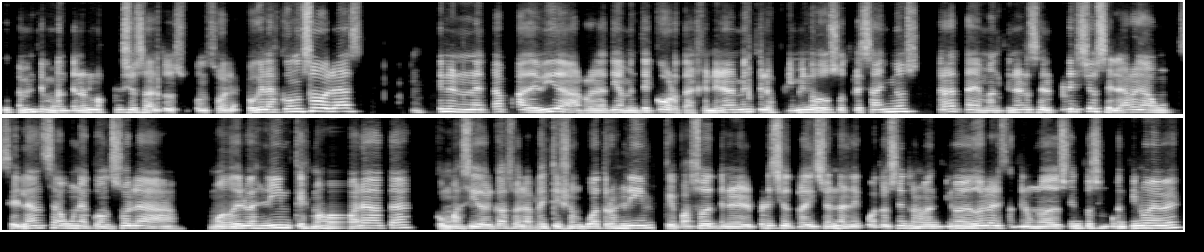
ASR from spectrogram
justamente mantener los precios altos de su consola, porque las consolas tienen una etapa de vida relativamente corta, generalmente los primeros dos o tres años trata de mantenerse el precio, se, larga se lanza una consola modelo Slim que es más barata como ha sido el caso de la PlayStation 4 Slim, que pasó de tener el precio tradicional de 499 dólares a tener uno de 259,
